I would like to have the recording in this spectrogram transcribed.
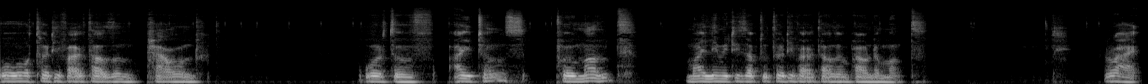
or 35,000 pound worth of items per month. My limit is up to 35,000 pound a month. Right.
